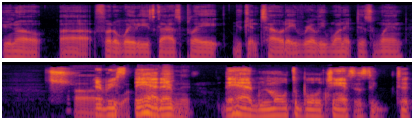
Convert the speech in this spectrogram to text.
You know, uh, for the way these guys played, you can tell they really wanted this win. Uh, every they had every, they had multiple chances to to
